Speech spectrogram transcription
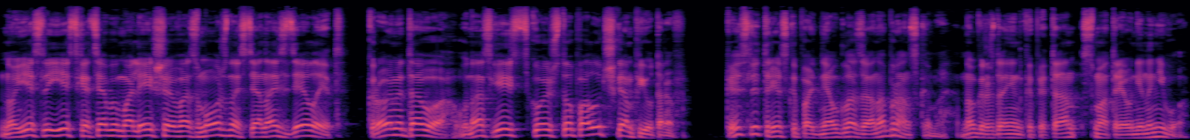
«Но если есть хотя бы малейшая возможность, она сделает. Кроме того, у нас есть кое-что получше компьютеров». Кэсли резко поднял глаза на Бранского, но гражданин-капитан смотрел не на него.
